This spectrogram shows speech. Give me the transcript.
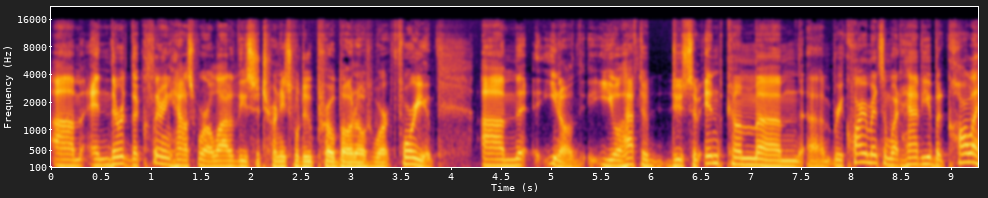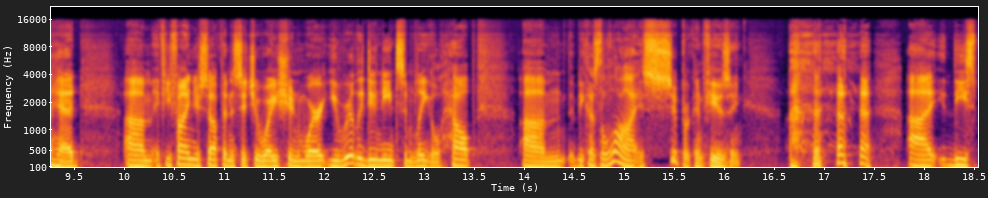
Um, and they're the clearinghouse where a lot of these attorneys will do pro bono work for you. Um, you know, you'll have to do some income um, uh, requirements and what have you, but call ahead um, if you find yourself in a situation where you really do need some legal help um, because the law is super confusing. uh, these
